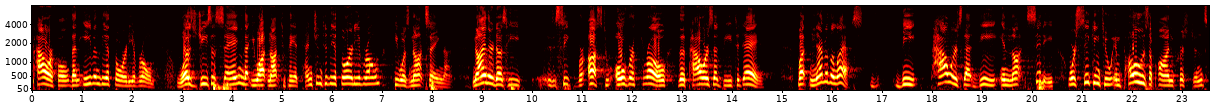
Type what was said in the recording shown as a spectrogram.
powerful than even the authority of Rome. Was Jesus saying that you ought not to pay attention to the authority of Rome? He was not saying that. Neither does he seek for us to overthrow the powers that be today. But nevertheless, the powers that be in that city were seeking to impose upon Christians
